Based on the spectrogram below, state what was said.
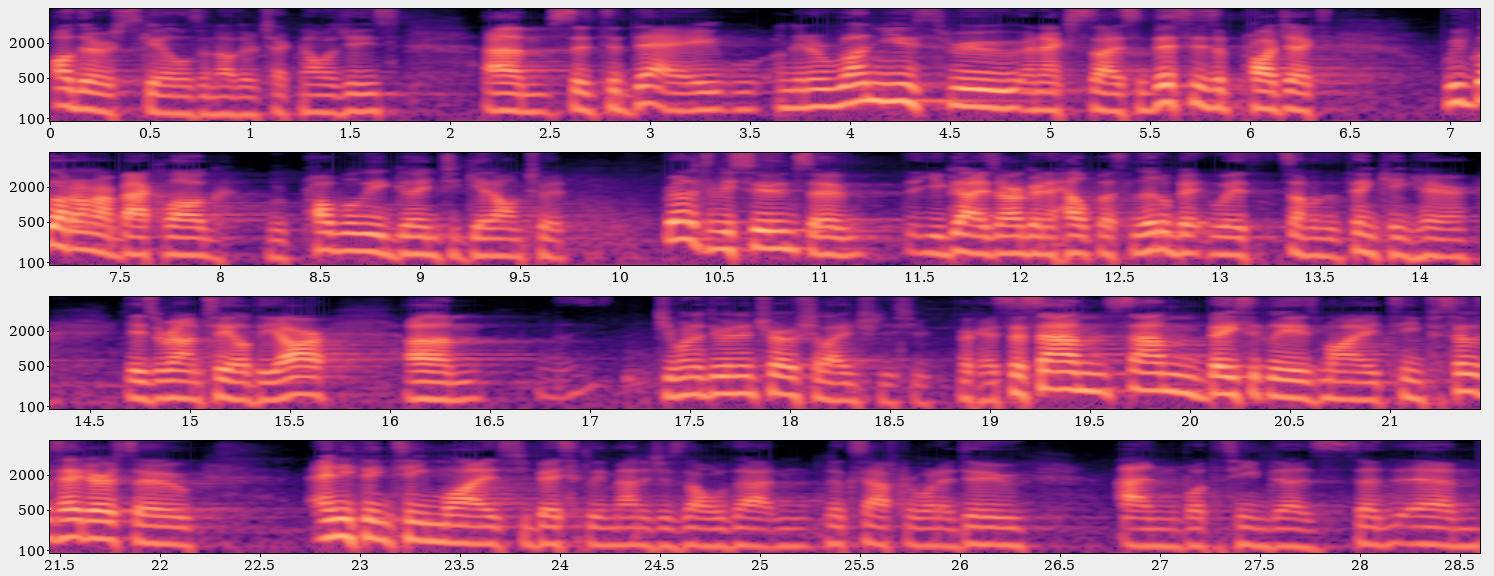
other skills and other technologies. Um, so today, I'm going to run you through an exercise. So this is a project we've got on our backlog. We're probably going to get onto it relatively soon, so you guys are going to help us a little bit with some of the thinking here is around TLDR. Um, do you want to do an intro? Shall I introduce you? Okay, so Sam, Sam basically is my team facilitator. So anything team-wise, she basically manages all of that and looks after what I do and what the team does. So um,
